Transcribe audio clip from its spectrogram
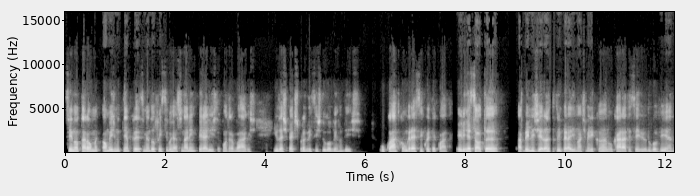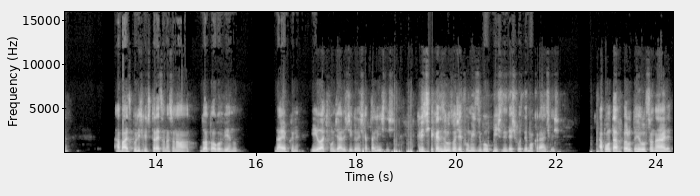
sem notar ao, ao mesmo tempo o crescimento da ofensiva reacionária imperialista contra Vargas e os aspectos progressistas do governo deste. O quarto congresso 54, ele ressalta a beligerância do imperialismo norte-americano, o caráter servil do governo, a base política de traição nacional do atual governo da época, né? E latifundiários de grandes capitalistas, critica as ilusões reformistas e golpistas entre as forças democráticas, apontava para a luta revolucionária,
